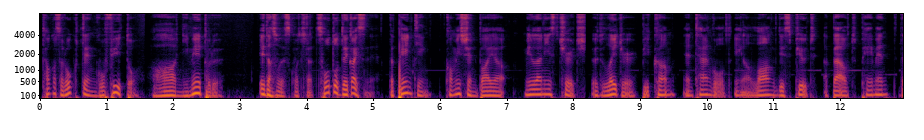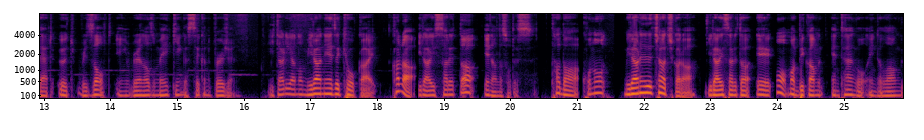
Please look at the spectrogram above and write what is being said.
高さ6.5フィート。ああ、2メートル。絵だそうです、こちら。相当でかいですね。The painting commissioned by a Milanese church would later become entangled in a long dispute about payment that would result in Reynolds making a second version. イタリアのミラネーゼ教会から依頼された絵なんだそうです。ただ、このミラネーゼチャーチから依頼された絵も、まあ、become entangled in the long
